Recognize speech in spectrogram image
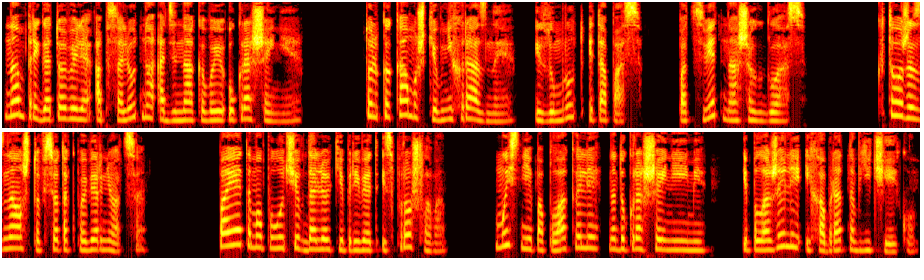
Нам приготовили абсолютно одинаковые украшения. Только камушки в них разные, изумруд и топаз, под цвет наших глаз. Кто же знал, что все так повернется? Поэтому, получив далекий привет из прошлого, мы с ней поплакали над украшениями и положили их обратно в ячейку.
